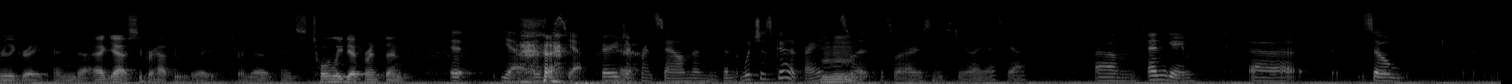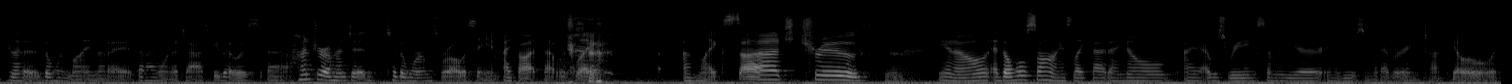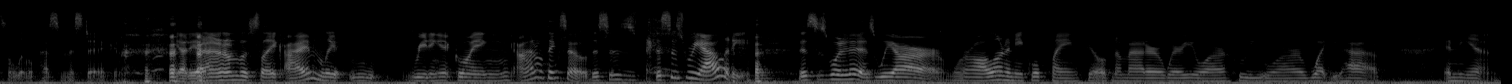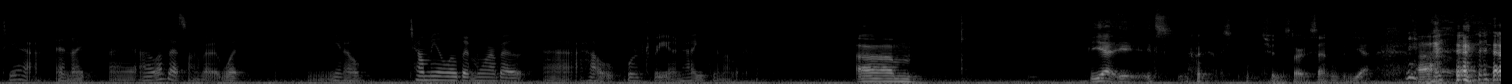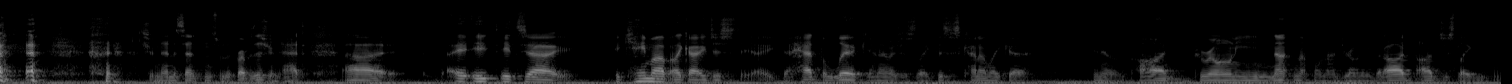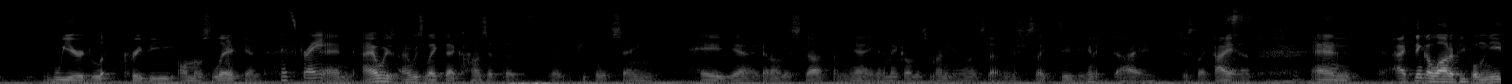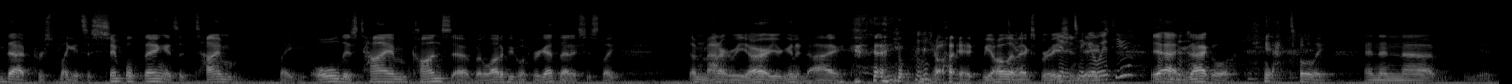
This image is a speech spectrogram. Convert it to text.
really great. And uh, I- yeah, super happy with the way it turned out. And it's totally different than It, yeah, it is, yeah, very Yeah. different sound than, than which is good, right? That's Mhm. what that's what artists need to do, I guess. Yeah. Um, Endgame. Uh, so the the one line that I that I wanted to ask you about was uh, "Hunter or hunted to the worms were all the same." I thought that was like I'm like such truth. Yeah. You know, and the whole song is like that. I know. I, I was reading some of your interviews and whatever, and you talked. Oh, it's a little pessimistic, and yada yada. And I'm just like, I'm li- reading it, going, I don't think so. This is this is reality. this is what it is. We are. We're all on an equal playing field, no matter where you are, who you are, what you have. In the end, yeah. And I I, I love that song about it. What you know, tell me a little bit more about uh, how it worked for you and how you came up with that. Um, yeah, it, it's. I shouldn't start a sentence with yeah. Uh, shouldn't end a sentence with a preposition at. Uh, it it uh, it came up like I just I, I had the lick and I was just like this is kind of like a you know odd drony not not well not drony but odd odd just like weird li- creepy almost lick and It's great. and I always I always like that concept of like people saying, "Hey, yeah, I got all this stuff, and yeah, you're gonna make all this money and all this stuff," and it's just like, dude, you're gonna die just like I am. Yeah. And I think a lot of people need that. Pers- like it's a simple thing. It's a time like old as time concept, but a lot of people forget that. It's just like doesn't matter who you are, you're gonna die. we, all, we all have Yeah. You expiration gonna take dates. it with you? Yeah, exactly. yeah, totally. And then uh,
